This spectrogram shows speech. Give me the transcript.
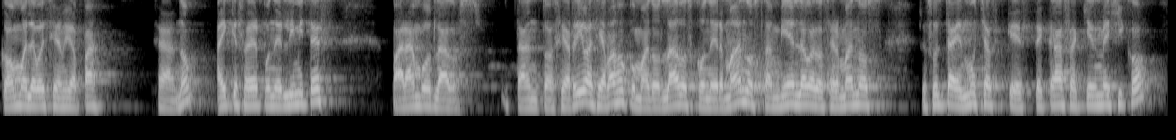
¿Cómo le voy a decir a mi papá? O sea, no, hay que saber poner límites para ambos lados, tanto hacia arriba, hacia abajo, como a dos lados, con hermanos también. Luego los hermanos, resulta en muchas que este casa aquí en México,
